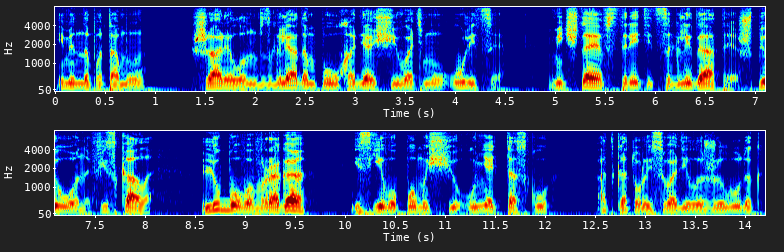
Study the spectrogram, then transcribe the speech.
Именно потому шарил он взглядом по уходящей во тьму улице, мечтая встретить соглядатая, шпиона, фискала, любого врага и с его помощью унять тоску, от которой сводила желудок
